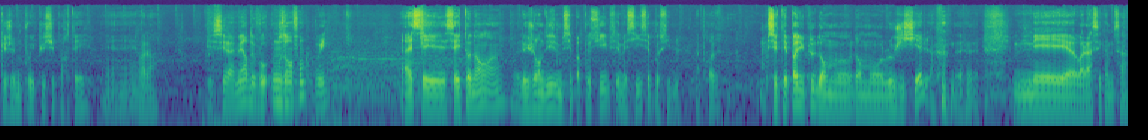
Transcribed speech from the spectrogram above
que je ne pouvais plus supporter. Voilà. Et c'est la mère de vos 11 enfants? Oui. Ouais, c'est c'est étonnant. hein. Les gens disent mais c'est pas possible. Mais si, c'est possible. La preuve. C'était pas du tout dans mon, dans mon logiciel, mais euh, voilà, c'est comme ça.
